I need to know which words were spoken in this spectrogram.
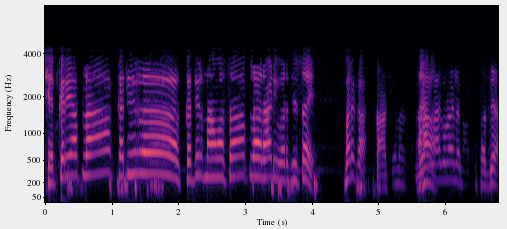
शेतकरी आपला कदीर कदीर नावाचा आपला राडी वर्जीचा आहे बरं का? हा त्याला हा. लागू राहिलं ना आता सध्या.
